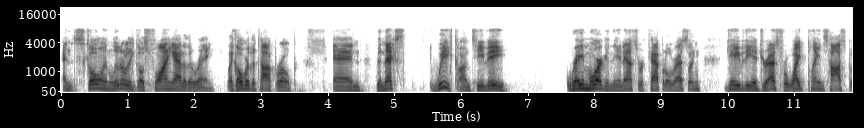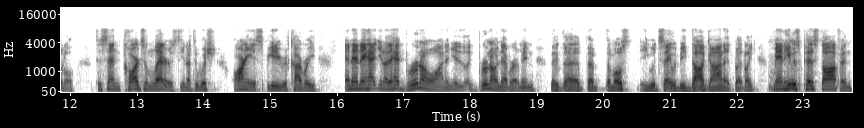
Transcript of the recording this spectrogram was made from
and Skaaland literally goes flying out of the ring, like over the top rope. And the next week on TV, Ray Morgan, the announcer for Capital Wrestling, gave the address for White Plains Hospital to send cards and letters, you know, to wish Arnie a speedy recovery. And then they had, you know, they had Bruno on, and you know, like Bruno never. I mean, the, the the the most he would say would be doggone it, but like, man, he was pissed off, and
